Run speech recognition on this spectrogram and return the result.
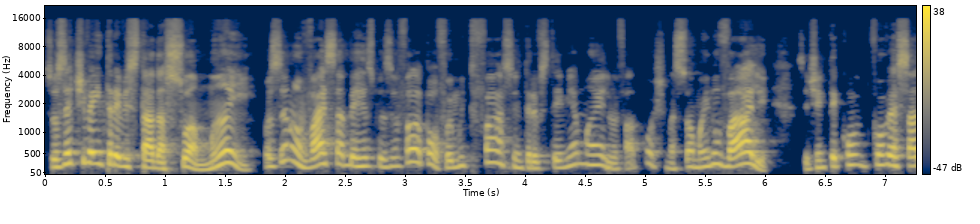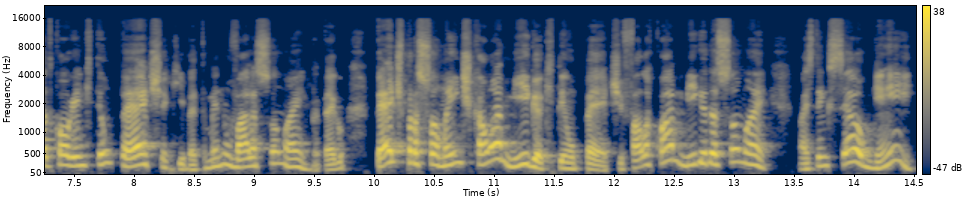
Se você tiver entrevistado a sua mãe, você não vai saber responder. Você vai falar, pô, foi muito fácil, eu entrevistei minha mãe. Ele vai falar, poxa, mas sua mãe não vale. Você tinha que ter conversado com alguém que tem um pet aqui, vai também não vale a sua mãe. Vai pede para sua mãe indicar uma amiga que tem um pet, fala com a amiga da sua mãe, mas tem que ser alguém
